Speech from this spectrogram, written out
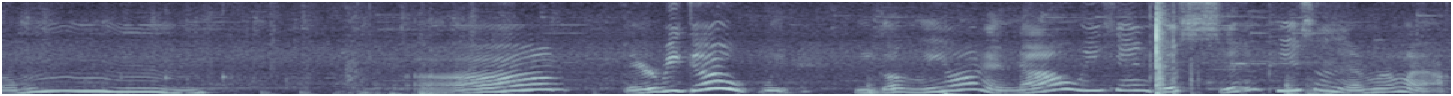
Mom. Um, there we go. We we got Leon, and now we can just sit in peace and then relax.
